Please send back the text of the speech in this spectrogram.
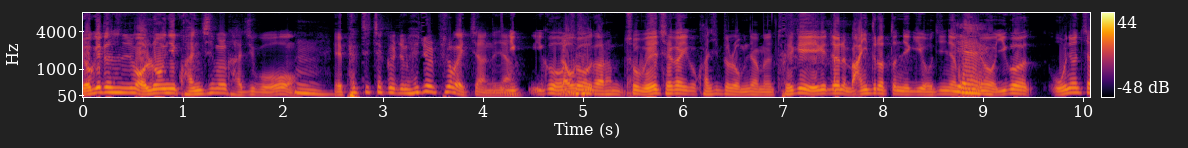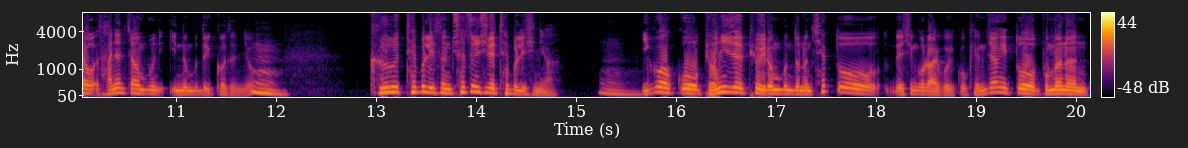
여기에 대해서는 좀 언론이 관심을 가지고 음. 예, fact check를 좀 해줄 필요가 있지 않느냐. 이, 이거 라고 저, 생각을 합니다. 저 왜 제가 이거 관심 별로 없냐면 되게 예전에 많이 들었던 얘기 어디냐면요. 예. 이거 5년째 4년째 분 있는 분들 있거든요. 음. 그 태블릿은 최순실의 태블릿이냐? 음. 이거 갖고 변희 대표 이런 분들은 책도 내신 걸로 알고 있고 굉장히 또 보면은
